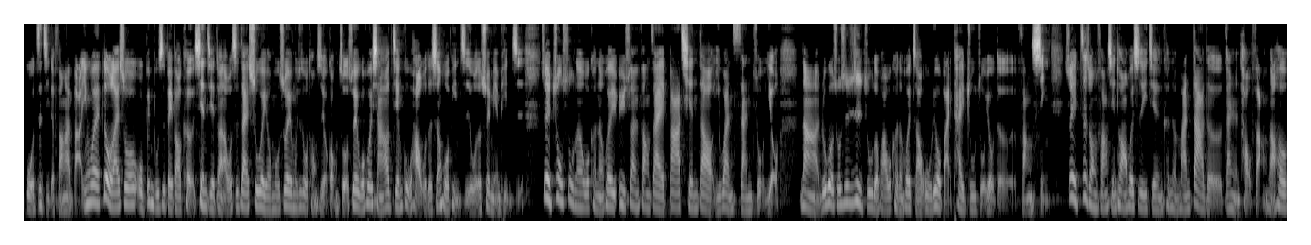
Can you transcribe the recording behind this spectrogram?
我自己的方案吧，因为对我来说，我并不是背包客。现阶段啊，我是在数位游牧，数位游牧就是我同时有工作，所以我会想要兼顾好我的生活品质、我的睡眠品质。所以住宿呢，我可能会预算放在八千到一万三左右。那如果说是日租的话，我可能会找五六百泰铢左右的房型，所以这种房型通常会是一间可能蛮大的单人套房。然后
